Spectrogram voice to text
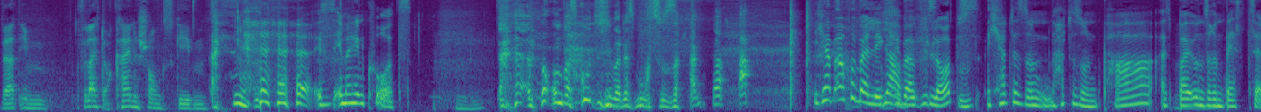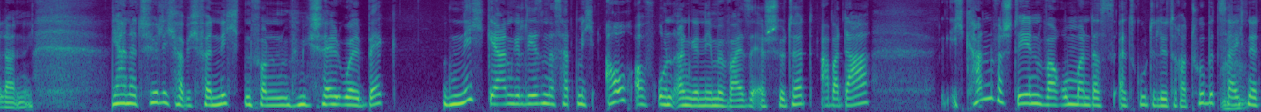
werde ihm vielleicht auch keine Chance geben. es ist immerhin kurz. um was Gutes über das Buch zu sagen. Ich habe auch überlegt Ja, über Flops. Ich hatte so, ein- hatte so ein paar also bei unseren Bestsellern. Ja, natürlich habe ich Vernichten von Michel Houellebecq nicht gern gelesen. Das hat mich auch auf unangenehme Weise erschüttert. Aber da, ich kann verstehen, warum man das als gute Literatur bezeichnet.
